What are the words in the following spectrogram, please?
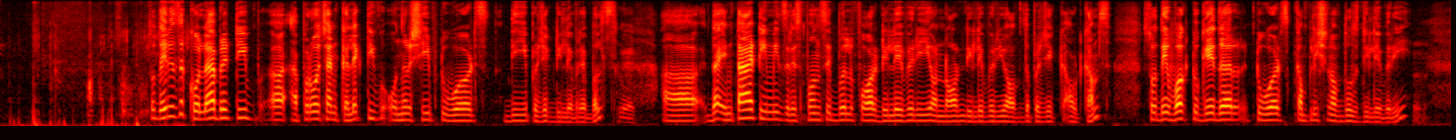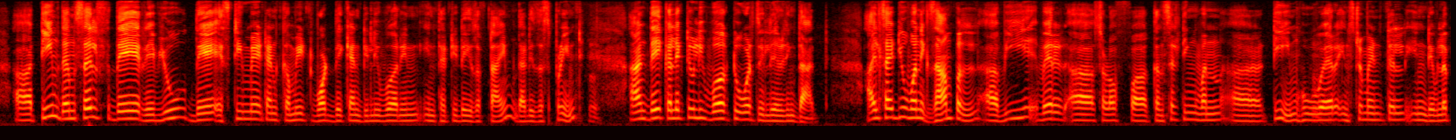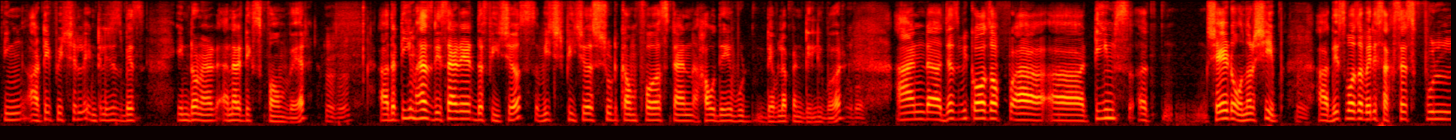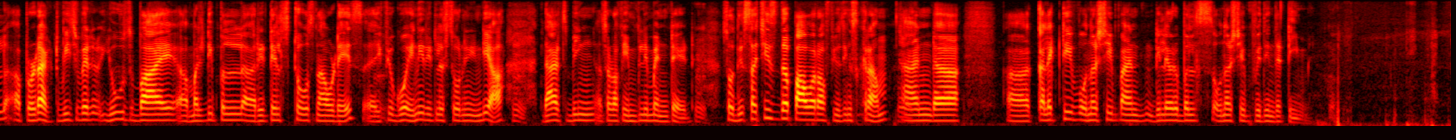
so there is a collaborative uh, approach and collective ownership towards the project deliverables. Uh, the entire team is responsible for delivery or non-delivery of the project outcomes. So they work together towards completion of those delivery uh, team themselves they review they estimate and commit what they can deliver in in 30 days of time that is a sprint and they collectively work towards delivering that I'll cite you one example. Uh, we were uh, sort of uh, consulting one uh, team who were instrumental in developing artificial intelligence based indoor ana- analytics firmware. Uh, the team has decided the features, which features should come first, and how they would develop and deliver. And uh, just because of uh, uh, teams' uh, shared ownership, uh, this was a very successful uh, product which were used by uh, multiple uh, retail stores nowadays. Uh, If you go any retail store in India, that's being sort of implemented. So this such is the power of using Scrum and uh, collective ownership and deliverables ownership within the team.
